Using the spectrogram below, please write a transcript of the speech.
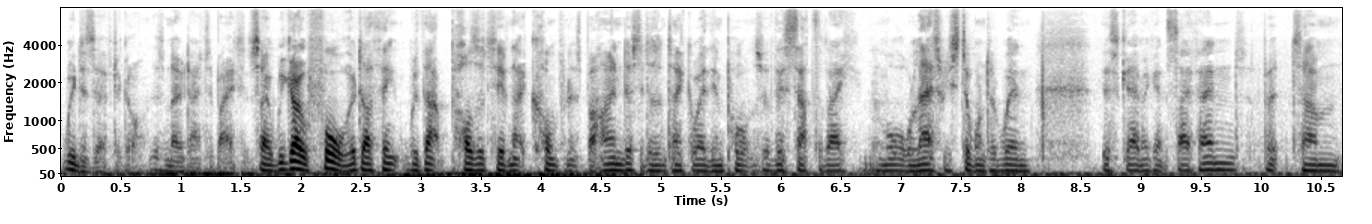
we deserve to go. There's no doubt about it. So we go forward. I think with that positive and that confidence behind us, it doesn't take away the importance of this Saturday. More or less, we still want to win this game against Southend. But um,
